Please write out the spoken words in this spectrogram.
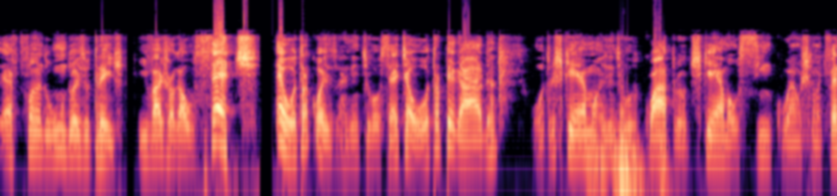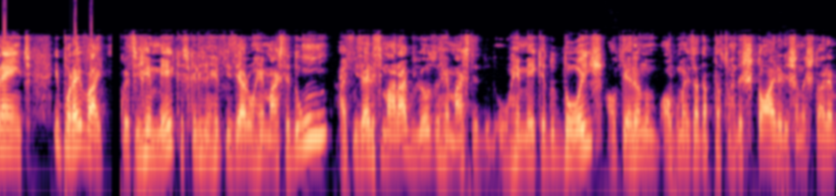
é fã do 1, 2 e o 3 e vai jogar o 7, é outra coisa. Resident Evil 7 é outra pegada, outro esquema. Resident Evil 4 é outro esquema. O 5 é um esquema diferente. E por aí vai. Com esses remakes que eles refizeram o remaster do 1, aí fizeram esse maravilhoso remaster, do, o remake do 2, alterando algumas adaptações da história, deixando a história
